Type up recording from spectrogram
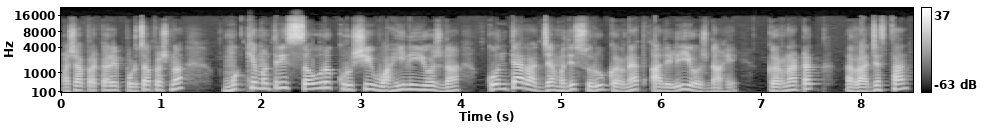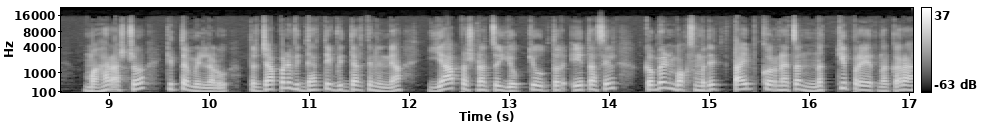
अशा प्रकारे पुढचा प्रश्न मुख्यमंत्री सौर कृषी वाहिनी योजना कोणत्या राज्यामध्ये सुरू करण्यात आलेली योजना आहे? कर्नाटक राजस्थान महाराष्ट्र की तमिळनाडू. तर ज्या पण विद्यार्थी विद्यार्थिनींना या प्रश्नाचं योग्य उत्तर येत असेल कमेंट बॉक्समध्ये टाईप करण्याचा नक्की प्रयत्न करा.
